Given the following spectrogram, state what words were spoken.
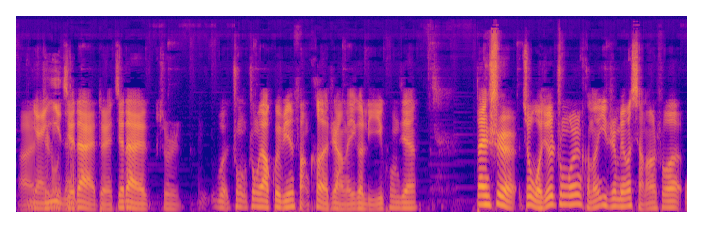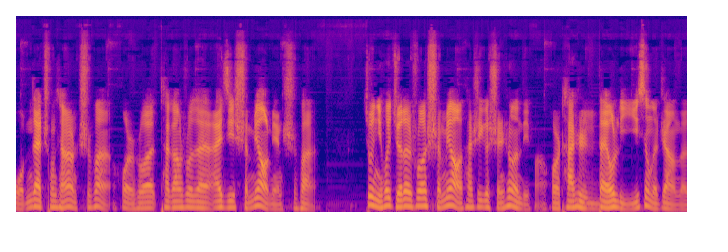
呃这种接待，对接待就是重重要贵宾访客的这样的一个礼仪空间。但是，就我觉得中国人可能一直没有想到说，我们在城墙上吃饭，或者说他刚说在埃及神庙里面吃饭，就你会觉得说神庙它是一个神圣的地方，或者它是带有礼仪性的这样的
